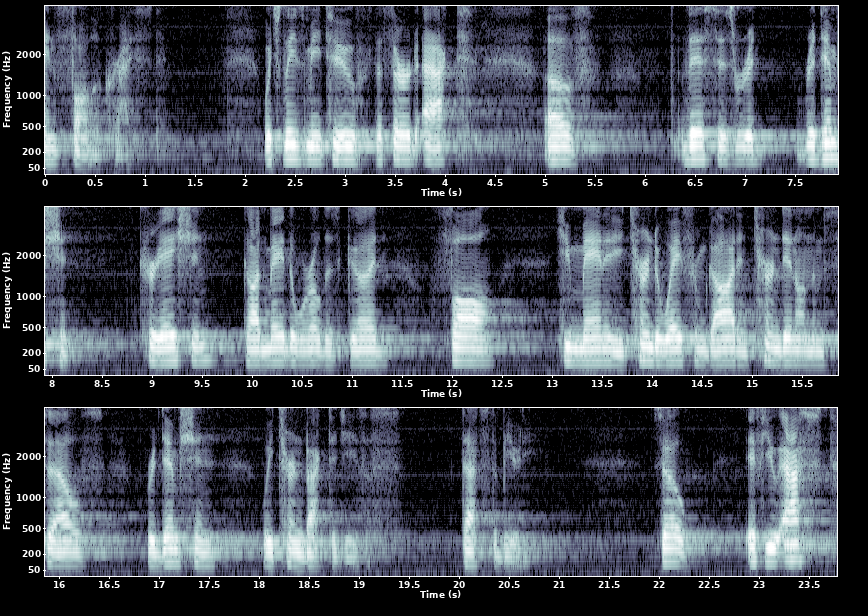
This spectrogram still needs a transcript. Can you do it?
and follow Christ. Which leads me to the third act of this is redemption. Creation, God made the world as good. Fall, humanity turned away from God and turned in on themselves. Redemption, we turn back to Jesus. That's the beauty. So, if you asked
